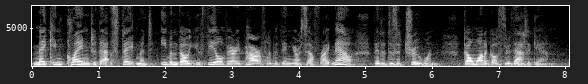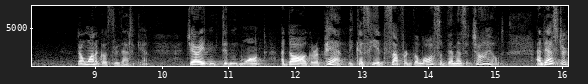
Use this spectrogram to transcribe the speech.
making claim to that statement even though you feel very powerfully within yourself right now that it is a true one. Don't want to go through that again. Don't want to go through that again. Jerry didn't want a dog or a pet because he had suffered the loss of them as a child. And Esther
